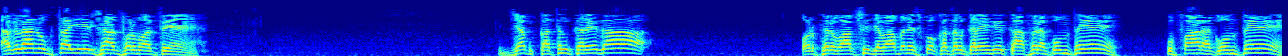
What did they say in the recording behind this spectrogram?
اگلا نقطہ یہ ارشاد فرماتے ہیں جب قتل کرے گا اور پھر واپسی جواباً اس کو قتل کریں گے، کافر حکومتیں کفار حکومتیں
